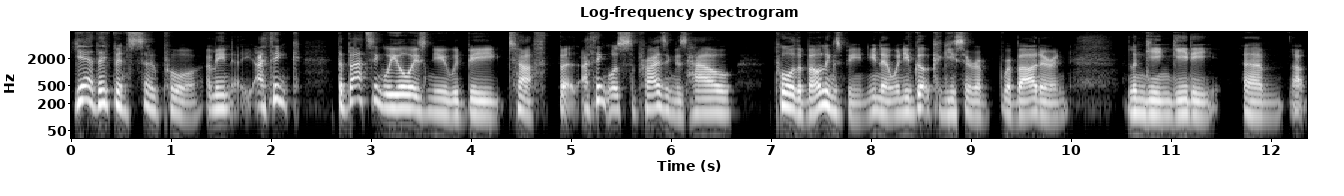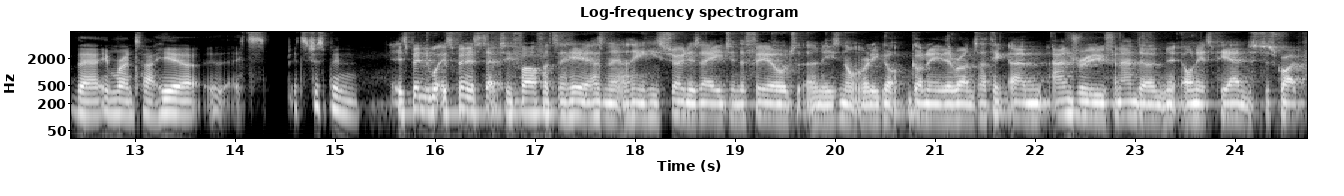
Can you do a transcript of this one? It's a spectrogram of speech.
Yeah, they've been so poor. I mean, I think the batting we always knew would be tough, but I think what's surprising is how poor the bowling's been. You know, when you've got Kagiso Rabada and Lungi Ngidi um, up there, Imran Tahir, it's it's just been it's been it's been a step too far for Tahir, hasn't it? I think he's showed his age in the field and he's not really got, got any of the runs. I think um, Andrew Fernando on ESPN just described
